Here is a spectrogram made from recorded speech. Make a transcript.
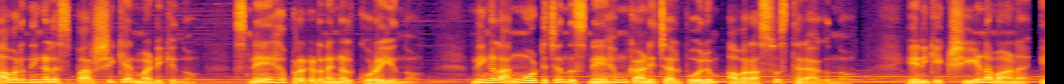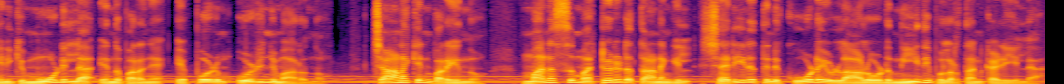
അവർ നിങ്ങളെ സ്പർശിക്കാൻ മടിക്കുന്നു. സ്നേഹപ്രകടനങ്ങൾ കുറയുന്നു. നിങ്ങൾ അങ്ങോട്ട് ചെന്ന് സ്നേഹം കാണിച്ചാൽ പോലും അവർ അസ്വസ്ഥരാകുന്നു. എനിക്ക് ക്ഷീണമാണ് എനിക്ക് മൂടില്ല എന്ന് പറഞ്ഞ് എപ്പോഴും ഒഴിഞ്ഞു മാറുന്നു. ചാണക്യൻ പറയുന്നു മനസ്സ് മറ്റൊരിടത്താണെങ്കിൽ ശരീരത്തിന് കൂടെയുള്ള ആളോട് നീതി പുലർത്താൻ കഴിയില്ല.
